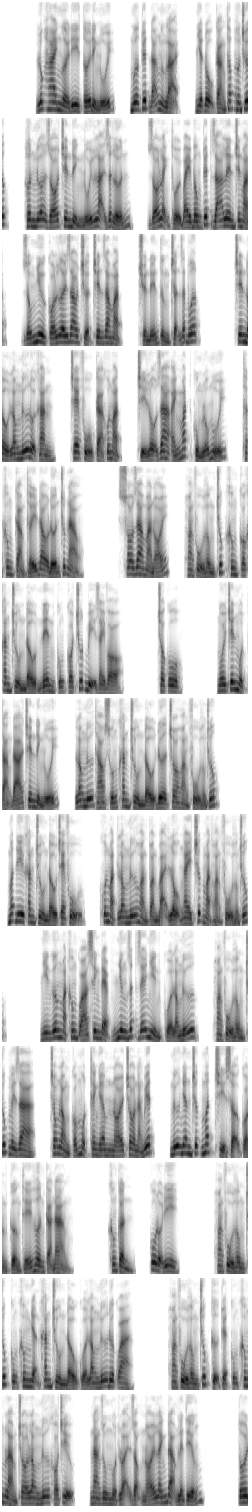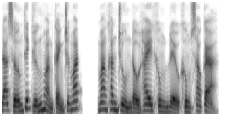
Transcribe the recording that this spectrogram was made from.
Lúc hai người đi tới đỉnh núi, mưa tuyết đã ngừng lại, nhiệt độ càng thấp hơn trước, hơn nữa gió trên đỉnh núi lại rất lớn, gió lạnh thổi bay bông tuyết giã lên trên mặt, giống như có lưỡi dao trượt trên da mặt, truyền đến từng trận rất bước. Trên đầu long nữ đội khăn, che phủ cả khuôn mặt, chỉ lộ ra ánh mắt cùng lỗ mũi, thật không cảm thấy đau đớn chút nào. So ra mà nói, Hoàng Phủ Hồng Trúc không có khăn trùm đầu nên cũng có chút bị dày vò. Cho cô. Ngồi trên một tảng đá trên đỉnh núi, Long Nữ tháo xuống khăn trùm đầu đưa cho Hoàng Phủ Hồng Trúc. Mất đi khăn trùm đầu che phủ, khuôn mặt Long Nữ hoàn toàn bại lộ ngay trước mặt Hoàng Phủ Hồng Trúc. Nhìn gương mặt không quá xinh đẹp nhưng rất dễ nhìn của Long Nữ, Hoàng Phủ Hồng Trúc ngây ra, trong lòng có một thanh âm nói cho nàng biết, nữ nhân trước mắt chỉ sợ còn cường thế hơn cả nàng. Không cần, cô đội đi. Hoàng Phủ Hồng Trúc cũng không nhận khăn trùm đầu của Long Nữ đưa qua. Hoàng Phủ Hồng Trúc cự tuyệt cũng không làm cho Long Nữ khó chịu, nàng dùng một loại giọng nói lãnh đạm lên tiếng. Tôi đã sớm thích hứng hoàn cảnh trước mắt, mang khăn trùm đầu hay không đều không sao cả.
